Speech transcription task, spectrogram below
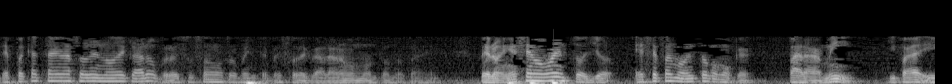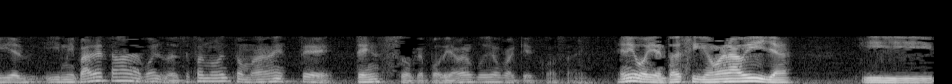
Después Cartagena Flores no declaró, pero esos son otros 20 pesos, declararon un montón de otra gente. Pero en ese momento, yo ese fue el momento como que para mí, y, para, y, el, y mi padre estaba de acuerdo, ese fue el momento más este tenso que podía haber ocurrido cualquier cosa. Anyway, entonces siguió Maravilla y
